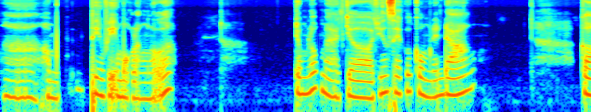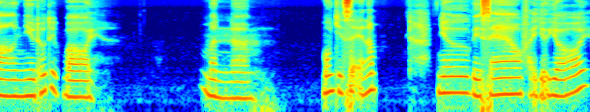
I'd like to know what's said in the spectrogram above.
ờ, à, Hồng Thiền viện một lần nữa. Trong lúc mà chờ chuyến xe cuối cùng đến đón. Còn nhiều thứ tuyệt vời. Mình, à, muốn chia sẻ lắm, như vì sao phải giữ giới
